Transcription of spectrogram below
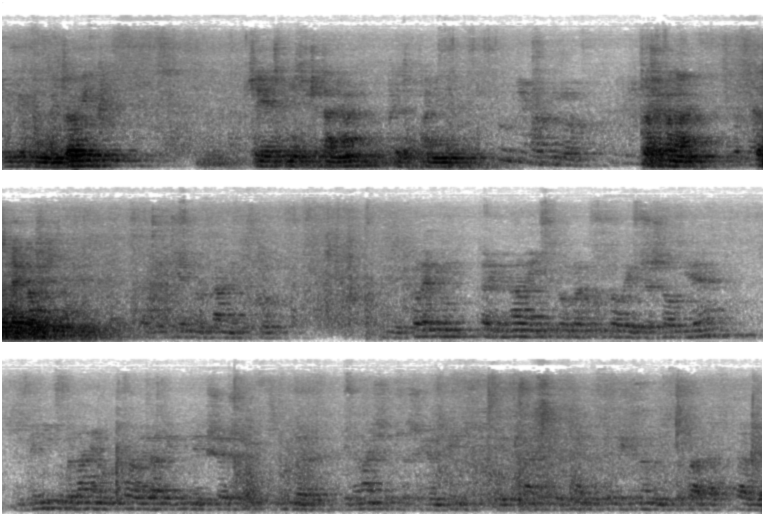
Dziękuję Panu Wójtowi. Czy jest miejsce czytania? Pani. Proszę Pana Kasperka o przeczytanie. Jedno zdanie tylko. Kolegium Regionalnej Izby Obrachunkowej w Rzeszowie w wyniku wydania uchwały Rady Gminy Krzeszów nr 11 przez 65 11 z dnia 27 listopada w sprawie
